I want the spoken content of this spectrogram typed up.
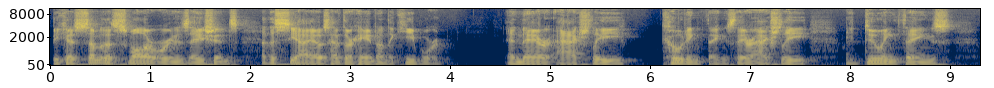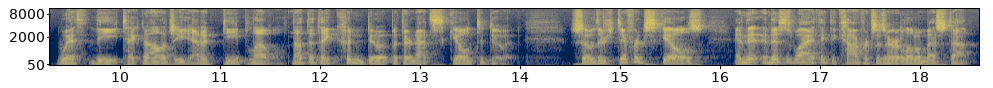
Because some of the smaller organizations, uh, the CIOs have their hand on the keyboard and they are actually coding things. They are actually doing things with the technology at a deep level. Not that they couldn't do it, but they're not skilled to do it. So there's different skills. And, th- and this is why I think the conferences are a little messed up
